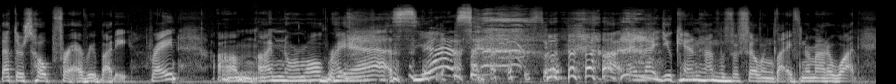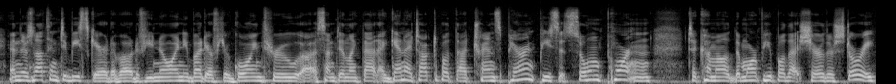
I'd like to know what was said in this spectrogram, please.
that there's hope for everybody, right? Um, I'm normal, right? Yes, yes. uh, and that you can have a fulfilling life no matter what. And there's nothing to be scared about. If you know anybody or if you're going through uh, something like that, again, I talked about that transparent piece. It's so important to come out. The more people that share their story,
